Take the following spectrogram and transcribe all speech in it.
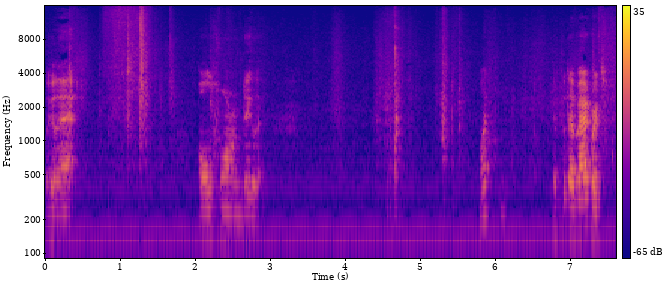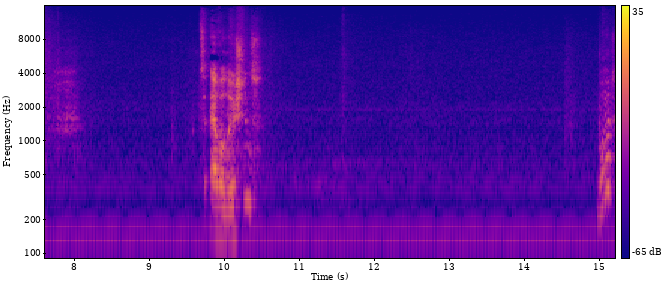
Look at that. Old form of Diglett. What? They put that backwards. It's evolutions? What?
